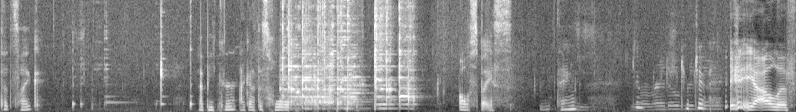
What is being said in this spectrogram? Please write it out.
that's like a beaker. I got this whole allspice thing. You're right over there. yeah, I'll live.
